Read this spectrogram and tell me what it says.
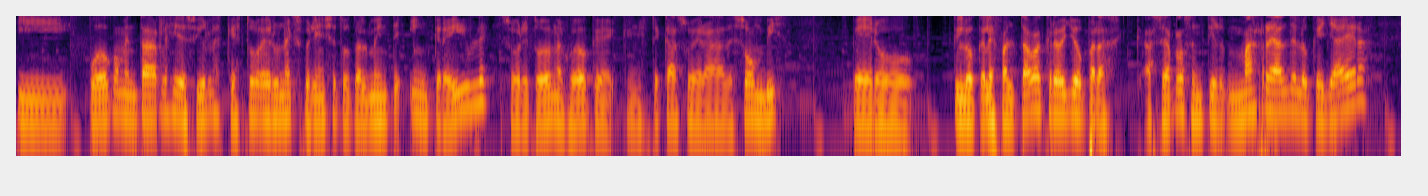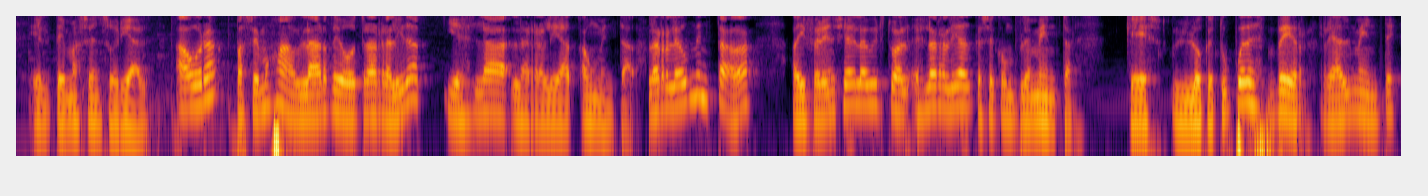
Y puedo comentarles y decirles que esto era una experiencia totalmente increíble, sobre todo en el juego que, que en este caso era de zombies. Pero lo que le faltaba, creo yo, para hacerlo sentir más real de lo que ya era, el tema sensorial. Ahora pasemos a hablar de otra realidad y es la, realidad aumentada. La realidad aumentada, a diferencia de la virtual, es la realidad que se complementa, que es lo que tú puedes ver realmente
